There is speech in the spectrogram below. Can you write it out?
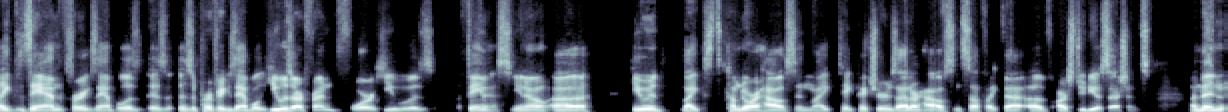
like Xan, for example, is, is, is a perfect example. He was our friend before he was famous, you know, uh, he would like come to our house and like take pictures at our house and stuff like that of our studio sessions. And then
